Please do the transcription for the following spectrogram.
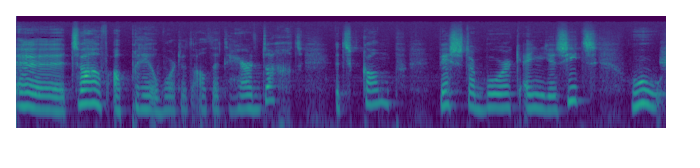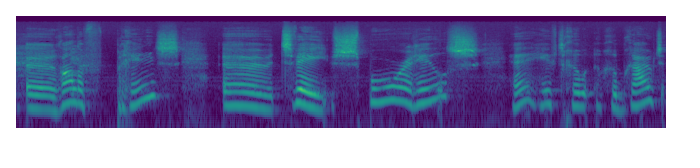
Uh, eh, 12 april wordt het altijd herdacht, het kamp Westerbork. En je ziet hoe Ralph Prins twee spoorrails heeft gebruikt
